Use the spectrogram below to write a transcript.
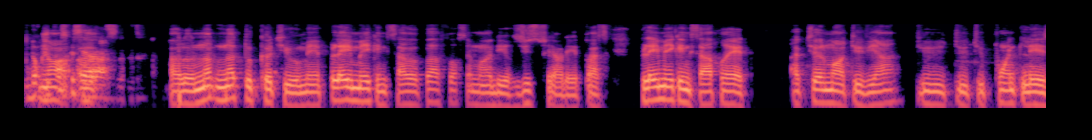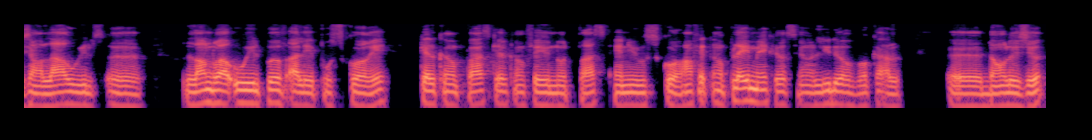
Donc, je Non, pense que c'est alors- un- Alors, not, not to cut you, mais playmaking, ça ne veut pas forcément dire juste faire des passes. Playmaking, ça peut être, actuellement, tu viens, tu, tu, tu pointes les gens là où ils, euh, l'endroit où ils peuvent aller pour scorer. Quelqu'un passe, quelqu'un fait une autre passe, and you score. En fait, un playmaker, c'est un leader vocal euh, dans le jeu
